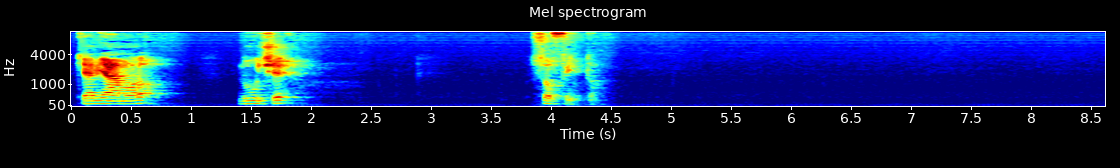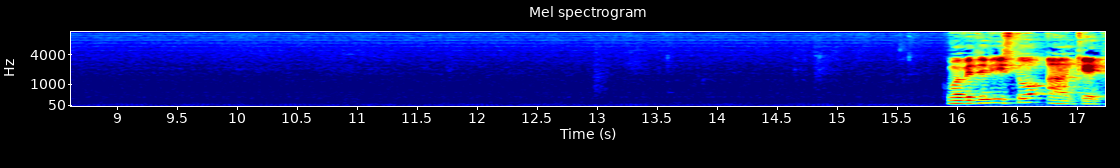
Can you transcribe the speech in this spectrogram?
chiamiamolo luce soffitto. Come avete visto, anche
